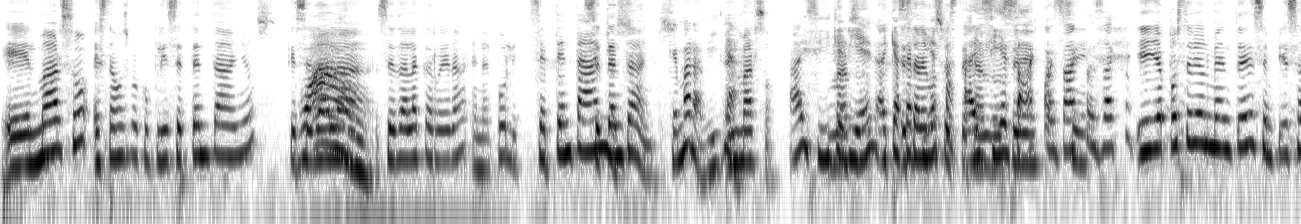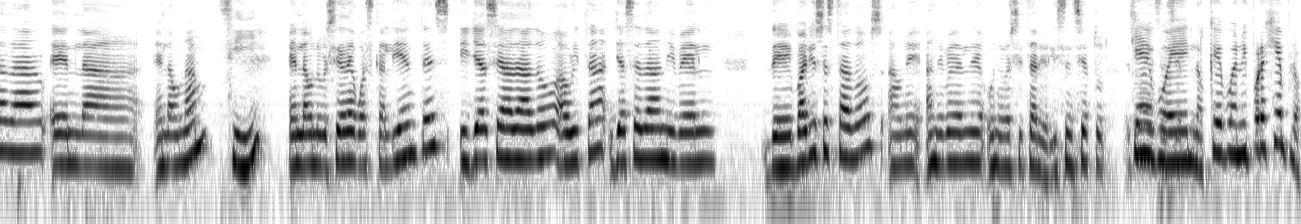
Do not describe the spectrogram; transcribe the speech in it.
En marzo estamos por cumplir 70 años que se da la se da la carrera en el Poli. 70 años. 70 años. Qué maravilla. En marzo. Ay, sí, qué bien. Hay que hacer Estaremos festejando. Ay, sí, exacto, exacto, exacto. Y ya posteriormente se empieza a dar en la en la UNAM. Sí en la Universidad de Aguascalientes y ya se ha dado, ahorita ya se da a nivel de varios estados a, nivel universitario, licenciatura. qué bueno, qué bueno. Y por ejemplo,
